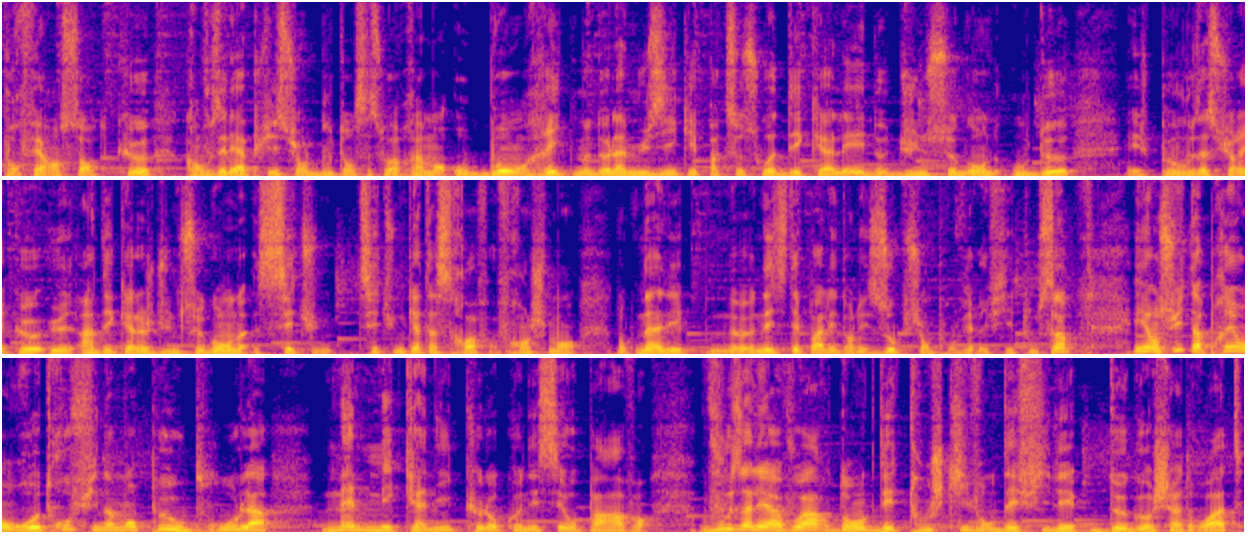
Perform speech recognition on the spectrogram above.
pour faire en sorte que quand vous allez appuyer sur le bouton ça soit vraiment au bon rythme de la musique et pas que ce soit décalé d'une seconde ou deux. Et je peux vous assurer qu'un décalage d'une seconde c'est une c'est une catastrophe, franchement. Donc n'hésitez pas à aller dans les options pour vérifier tout ça. Et ensuite, après, on retrouve finalement peu ou prou la même mécanique que l'on connaissait auparavant. Vous allez avoir donc des touches qui vont défiler de gauche à droite,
